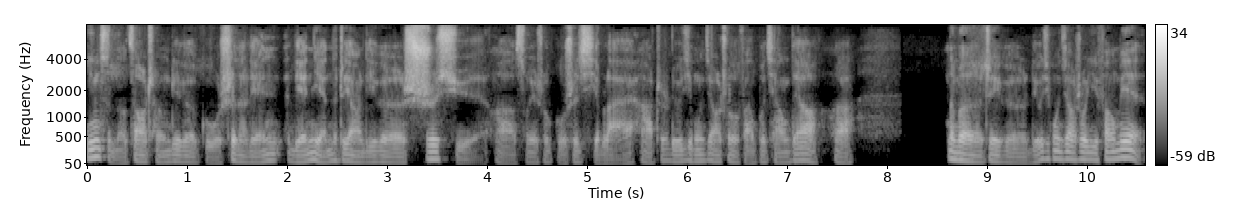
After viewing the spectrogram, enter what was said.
因此呢，造成这个股市的连连年的这样的一个失血啊，所以说股市起不来啊，这是刘继鹏教授反复强调啊。那么这个刘继鹏教授一方面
